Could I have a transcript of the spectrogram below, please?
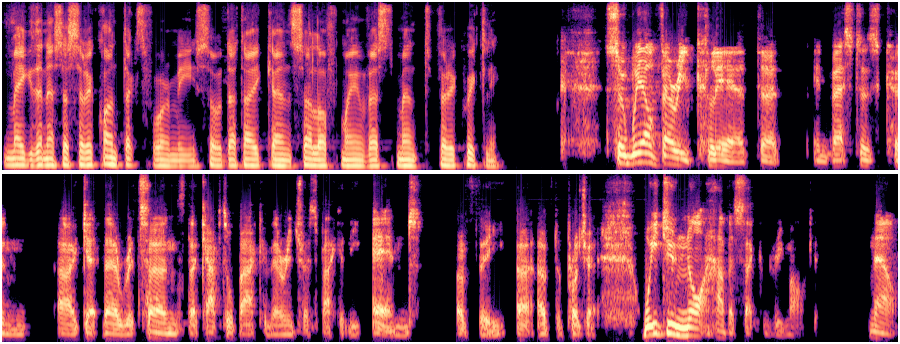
make the necessary contacts for me so that I can sell off my investment very quickly? So we are very clear that investors can uh, get their returns, their capital back, and their interest back at the end of the uh, of the project. We do not have a secondary market now.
